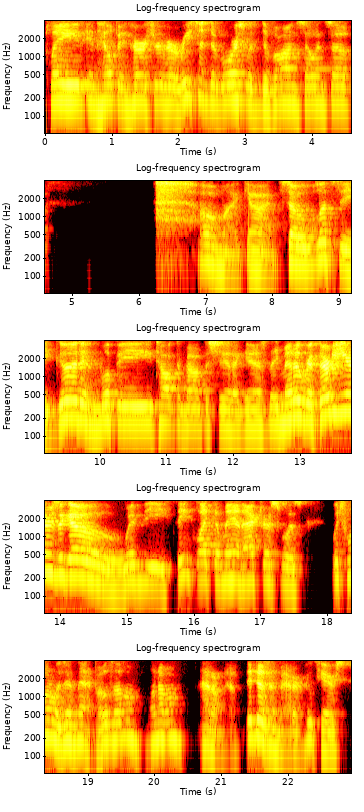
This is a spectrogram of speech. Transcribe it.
played in helping her through her recent divorce with Devon so and so. Oh my God. So let's see. Good and Whoopi talked about the shit, I guess. They met over 30 years ago when the Think Like a Man actress was. Which one was in that? Both of them? One of them? I don't know. It doesn't matter. Who cares?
